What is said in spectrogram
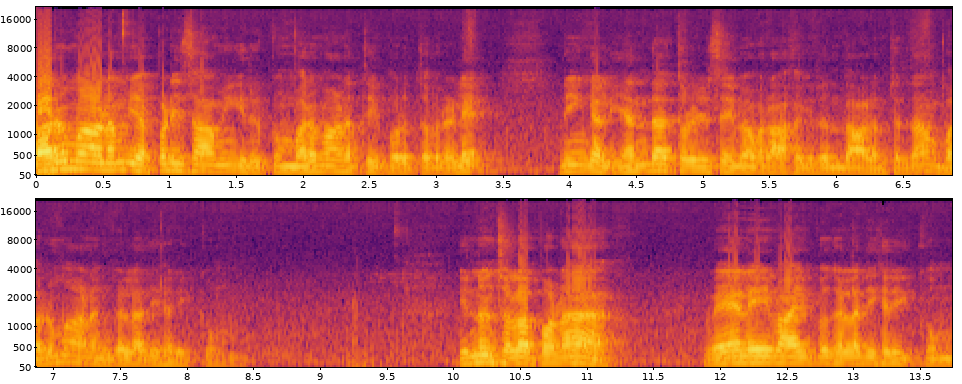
வருமானம் எப்படி சாமி இருக்கும்? வருமானத்தை பொறுத்தவரையிலே நீங்கள் எந்த தொழில் செய்பவராக இருந்தாலும் சரிதான் வருமானங்கள் அதிகரிக்கும். இன்னும் சொல்லப்போனால் வேலை வாய்ப்புகள் அதிகரிக்கும்.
